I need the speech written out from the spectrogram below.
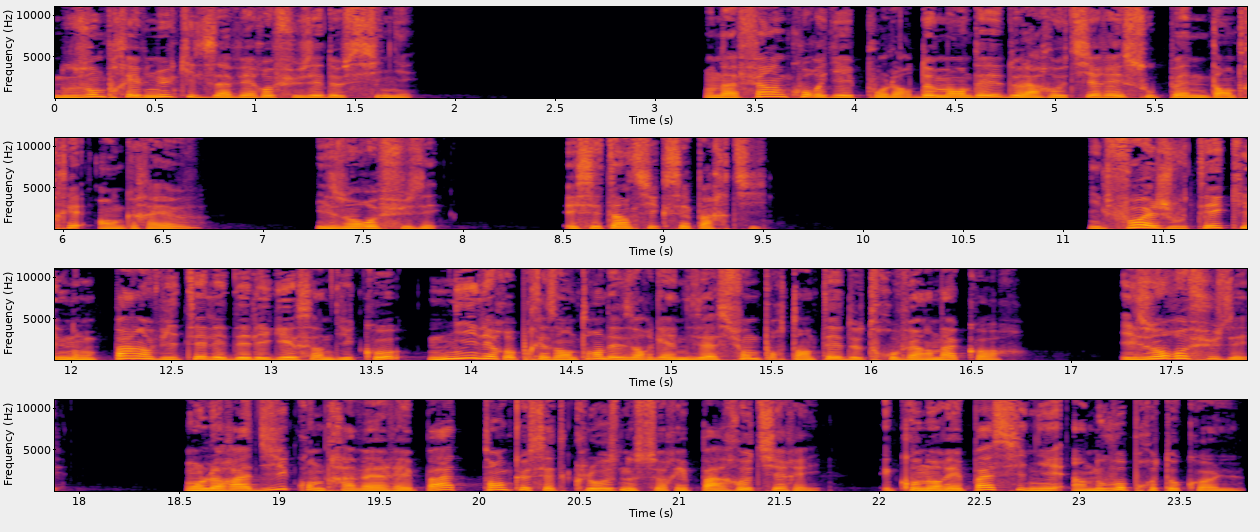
nous ont prévenu qu'ils avaient refusé de signer. On a fait un courrier pour leur demander de la retirer sous peine d'entrer en grève. Ils ont refusé. Et c'est ainsi que c'est parti. Il faut ajouter qu'ils n'ont pas invité les délégués syndicaux ni les représentants des organisations pour tenter de trouver un accord. Ils ont refusé. On leur a dit qu'on ne travaillerait pas tant que cette clause ne serait pas retirée et qu'on n'aurait pas signé un nouveau protocole.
